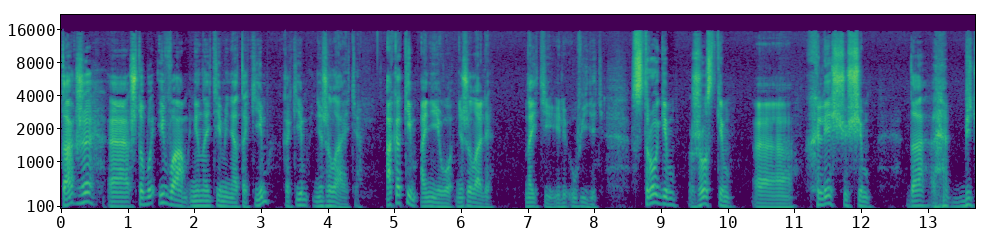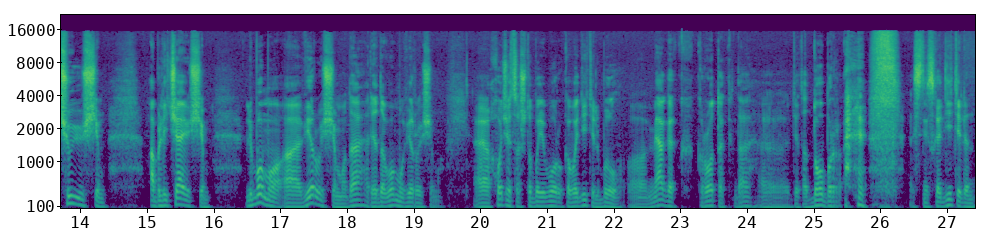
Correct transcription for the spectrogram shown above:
Также, э, чтобы и вам не найти меня таким, каким не желаете. А каким они его не желали найти или увидеть? Строгим, жестким, э, хлещущим, да, бичующим, обличающим. Любому э, верующему, да, рядовому верующему, э, хочется, чтобы его руководитель был э, мягок, кроток, да, э, где-то добр, снисходителен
